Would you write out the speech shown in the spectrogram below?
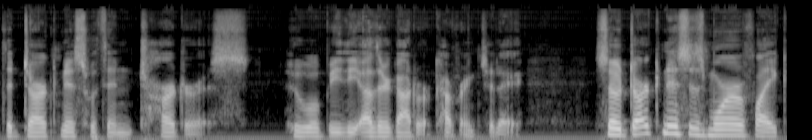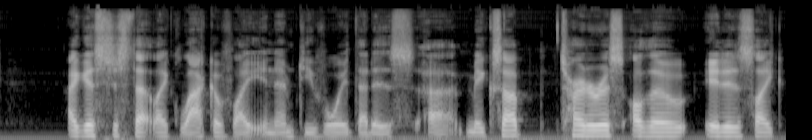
the darkness within Tartarus, who will be the other god we're covering today. So darkness is more of like, I guess, just that like lack of light and empty void that is uh, makes up Tartarus. Although it is like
